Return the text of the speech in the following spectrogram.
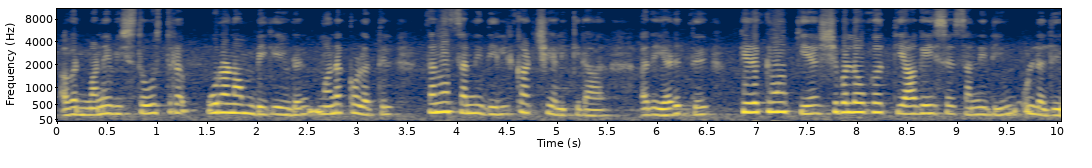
அவர் மனைவி ஸ்தோஸ்திர பூரணாம்பிகையுடன் மணக்கோலத்தில் தனி சந்நிதியில் காட்சியளிக்கிறார். அதையடுத்து கிழக்கு நோக்கிய சிவலோக தியாகேச சந்நிதியும் உள்ளது.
